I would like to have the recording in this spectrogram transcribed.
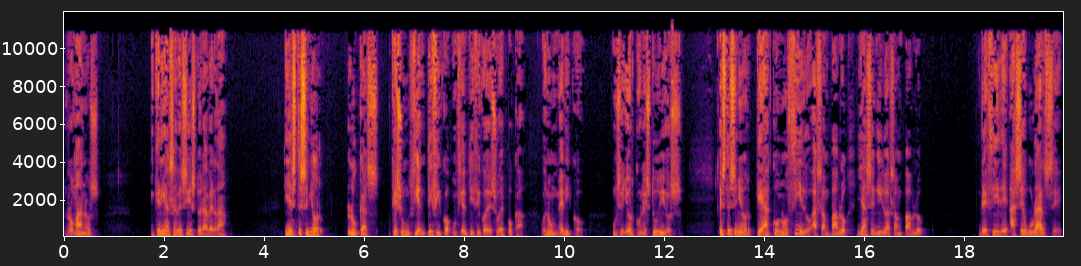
romanos, y querían saber si esto era verdad. Y este señor, Lucas, que es un científico, un científico de su época, bueno, un médico, un señor con estudios, este señor que ha conocido a San Pablo y ha seguido a San Pablo, decide asegurarse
